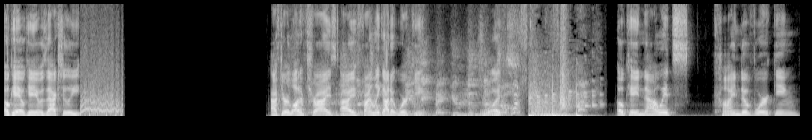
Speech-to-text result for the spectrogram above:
Okay, okay, it was actually... After a lot of tries, I finally got it working. What? Okay, now it's kind of working.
